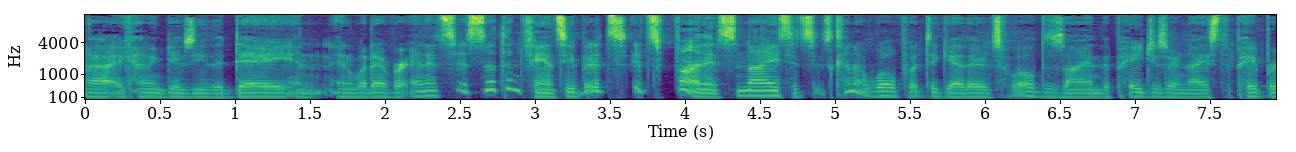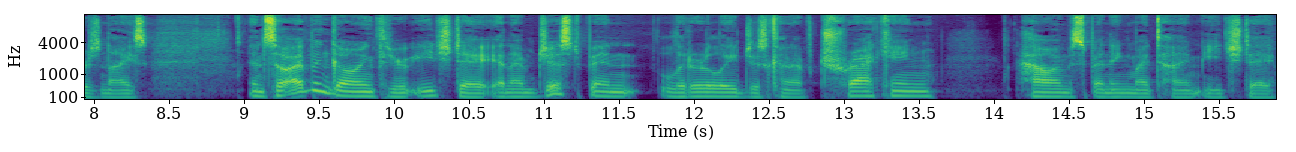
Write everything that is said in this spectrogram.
Uh, it kind of gives you the day and, and whatever, and it's it's nothing fancy, but it's it's fun. It's nice. It's it's kind of well put together. It's well designed. The pages are nice. The paper's nice. And so I've been going through each day and I've just been literally just kind of tracking how I'm spending my time each day.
